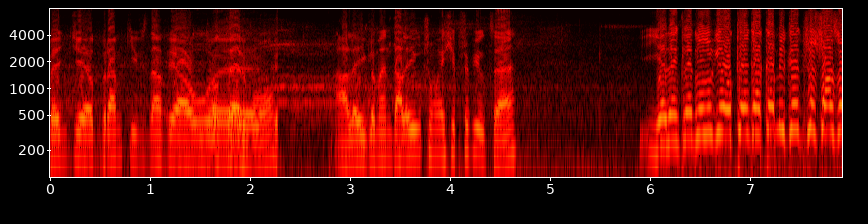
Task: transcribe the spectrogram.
będzie od bramki wznawiał Rotermu. e, ale Iglomen dalej utrzymuje się przy piłce. Jeden klęk do drugiego klęka, Kamil Klęk przed szansą,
